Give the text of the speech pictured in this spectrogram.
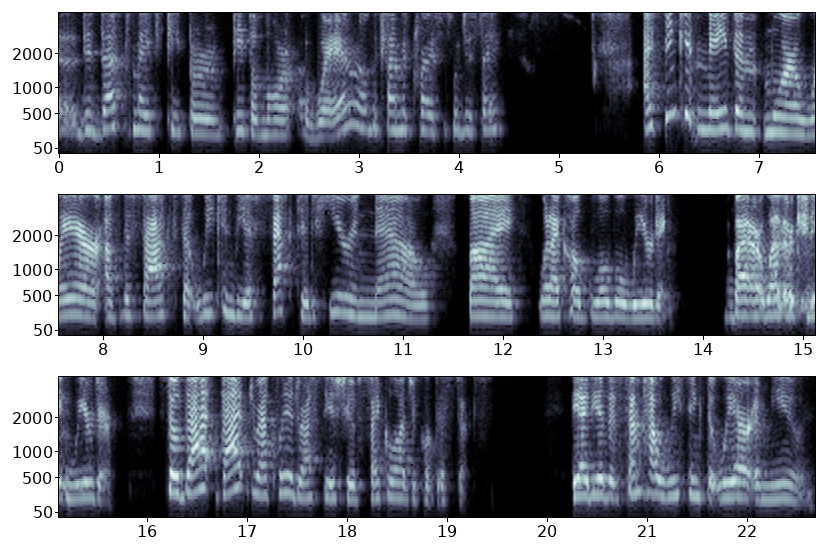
Uh, did that make people people more aware of the climate crisis? Would you say? I think it made them more aware of the fact that we can be affected here and now by what I call global weirding by our weather getting weirder. So that that directly addressed the issue of psychological distance. The idea that somehow we think that we are immune mm.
